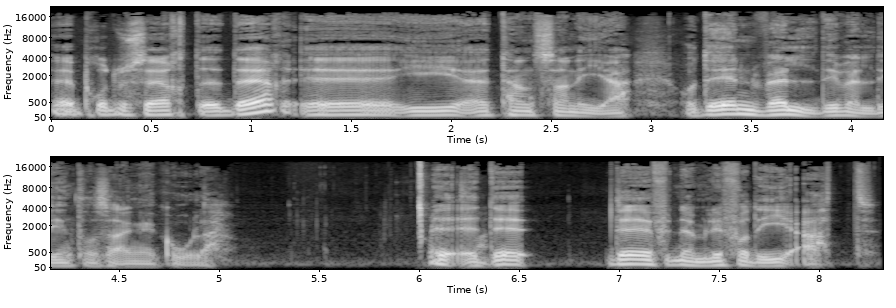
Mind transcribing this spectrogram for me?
eh, produsert der i Tanzania. Og det er en veldig, veldig interessant cola. Det, det er nemlig fordi at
